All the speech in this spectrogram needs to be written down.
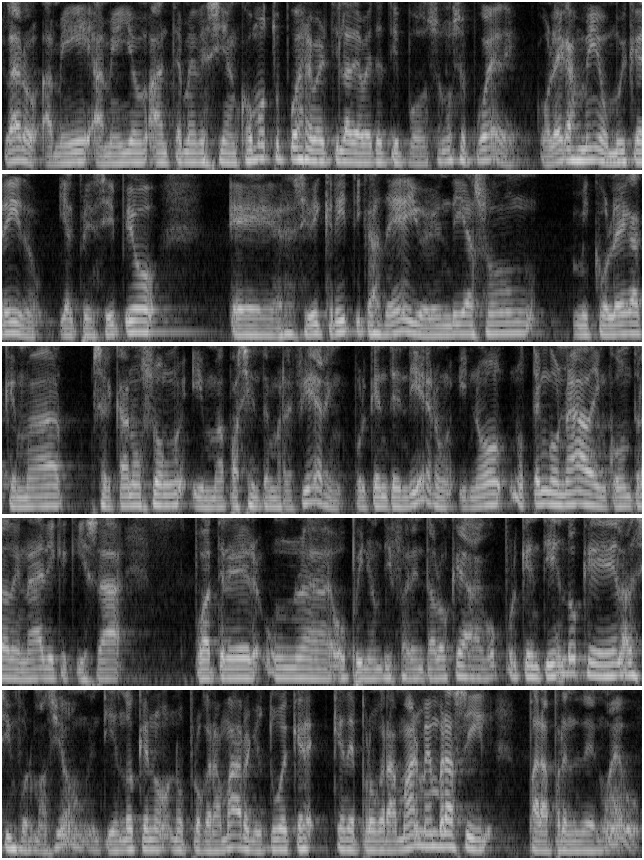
Claro, a mí, a mí yo, antes me decían, ¿cómo tú puedes revertir la diabetes tipo 2? Eso no se puede. Colegas míos muy queridos. Y al principio eh, recibí críticas de ellos. Hoy en día son mis colegas que más cercanos son y más pacientes me refieren, porque entendieron. Y no, no tengo nada en contra de nadie que quizá pueda tener una opinión diferente a lo que hago, porque entiendo que es la desinformación. Entiendo que no, no programaron. Yo tuve que, que deprogramarme en Brasil para aprender de nuevo.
